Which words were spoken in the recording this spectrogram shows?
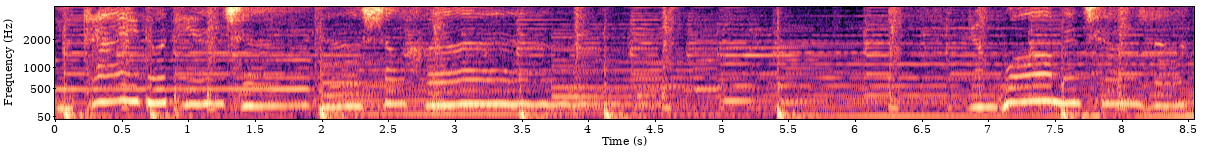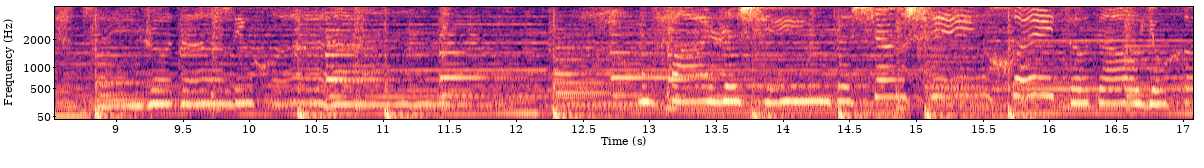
有太多天真的伤痕，让我们成了脆弱的灵魂，任性的相信会走到永恒，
